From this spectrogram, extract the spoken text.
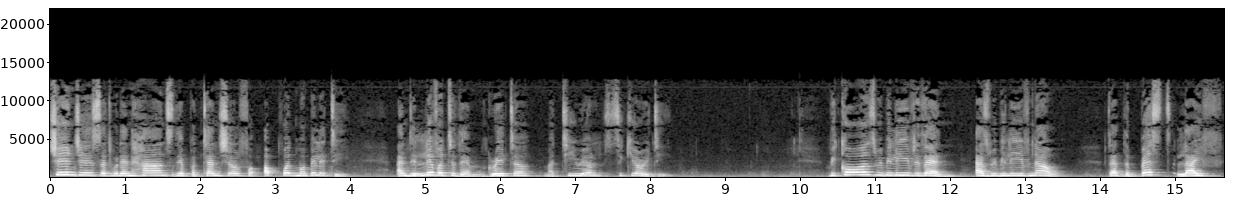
Changes that would enhance their potential for upward mobility and deliver to them greater material security. Because we believed then, as we believe now, that the best life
